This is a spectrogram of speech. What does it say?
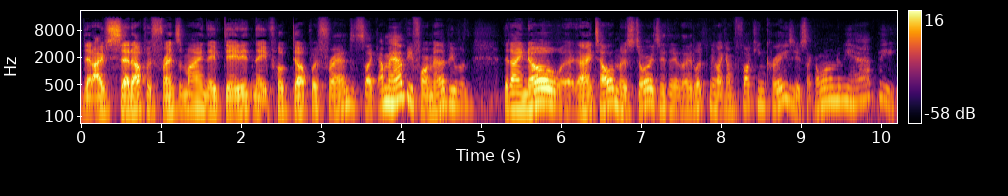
that I've set up with friends of mine, they've dated and they've hooked up with friends, it's like I'm happy for them. Other people that I know, uh, I tell them those stories, they, they look at me like I'm fucking crazy. It's like I want them to be happy.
